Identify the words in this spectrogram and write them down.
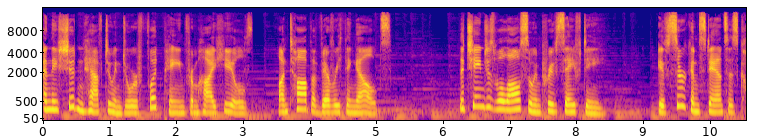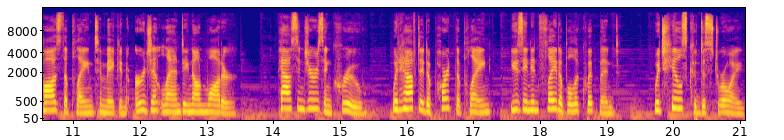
and they shouldn't have to endure foot pain from high heels on top of everything else. The changes will also improve safety. If circumstances cause the plane to make an urgent landing on water, passengers and crew would have to depart the plane using inflatable equipment, which heels could destroy.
